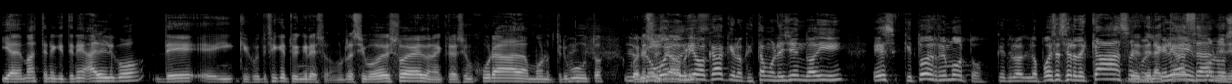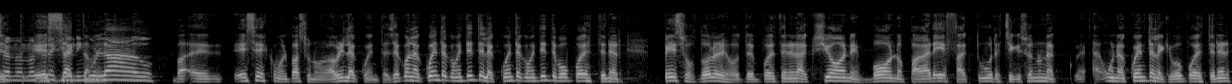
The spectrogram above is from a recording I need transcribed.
y además tener que tener algo de, eh, que justifique tu ingreso. Un recibo de sueldo, una declaración jurada, un monotributo. Con lo bueno, Diego, acá, que lo que estamos leyendo ahí es que todo es remoto, que lo, lo podés hacer de casa, con el la teléfono, o sea, no, tenés que ir a ningún lado. Eh, ese es como el paso nuevo, abrir la cuenta. Ya con la cuenta comitente, la cuenta comitente vos podés tener pesos, dólares, o te, podés tener acciones, bonos, pagaré, facturas, cheques. Son una, una cuenta en la que vos podés tener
